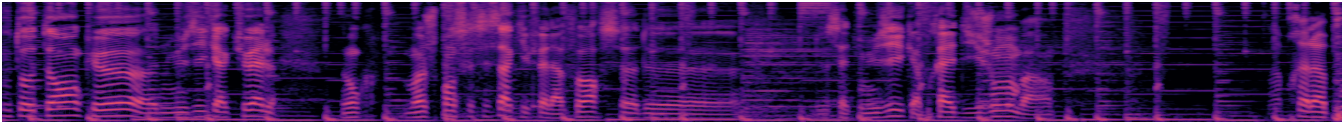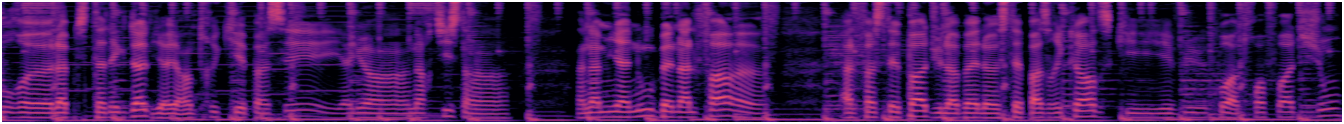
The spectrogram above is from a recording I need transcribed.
tout autant que euh, une musique actuelle. Donc moi je pense que c'est ça qui fait la force de, cette musique. Après Dijon, bah, Après, là, pour euh, la petite anecdote, il y a un truc qui est passé. Il y a eu un artiste, un, ami à nous, Ben Alpha, Alpha Stepa du label Stepa's Records, qui est venu quoi trois fois à Dijon.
